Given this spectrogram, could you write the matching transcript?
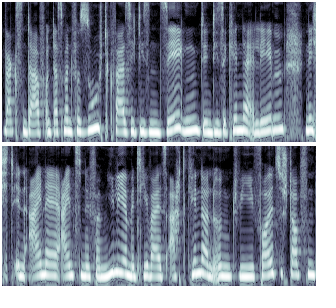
wachsen darf und dass man versucht, quasi diesen Segen, den diese Kinder erleben, nicht in eine einzelne Familie mit jeweils acht Kindern irgendwie vollzustopfen,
